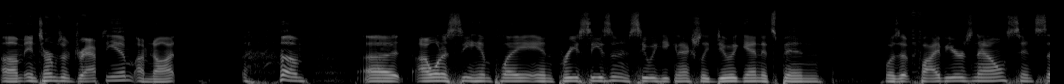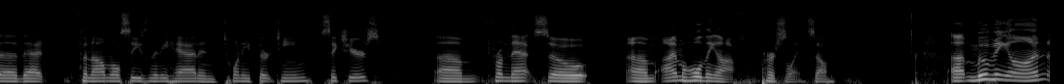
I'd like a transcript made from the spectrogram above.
Um, in terms of drafting him, I'm not. um, uh, I want to see him play in preseason and see what he can actually do again. It's been, was it five years now since uh, that phenomenal season that he had in 2013? Six years um, from that. So um, I'm holding off personally. So. Uh, moving on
